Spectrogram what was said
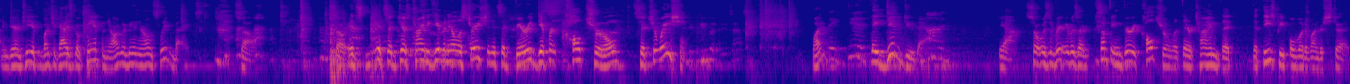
I can guarantee if a bunch of guys go camping, they're all going to be in their own sleeping bags. So, so it's it's a, just trying to give an illustration. It's a very different cultural situation. Did people do that? What They did, they did do that. Yeah. So it was a very, it was a something very cultural at their time that that these people would have understood.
